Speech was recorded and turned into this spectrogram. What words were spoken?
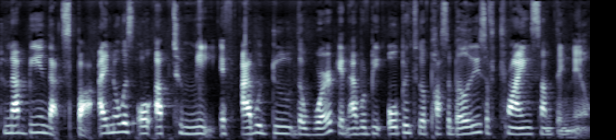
to not be in that spot. I know it's all up to me if I would do the work and I would be open to the possibilities of trying something new.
